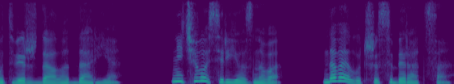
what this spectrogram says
утверждала Дарья. Ничего серьезного. Давай лучше собираться.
